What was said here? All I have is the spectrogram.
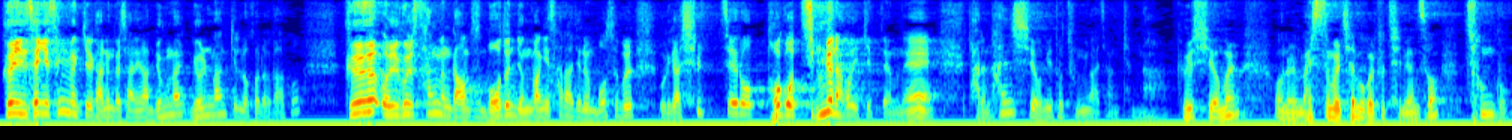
그 인생이 생명길 가는 것이 아니라 멸망, 멸망길로 걸어가고 그 얼굴 상명 가운데서 모든 영광이 사라지는 모습을 우리가 실제로 보고 직면하고 있기 때문에 다른 한 시험이 더 중요하지 않겠나. 그 시험을 오늘 말씀을 제목을 붙이면서 천국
